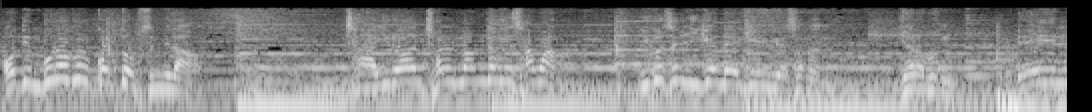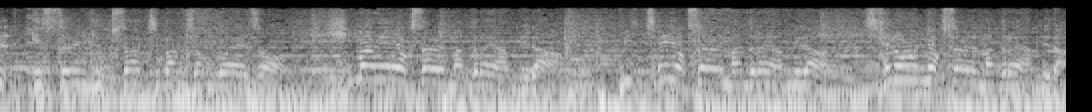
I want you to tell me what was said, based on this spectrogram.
어디 물어볼 곳도 없습니다. 자, 이러한 절망적인 상황, 이것을 이겨내기 위해서는 여러분, 내일 있을 육사 지방선거에서 역사를 만들어야 합니다. 빛의 역사를 만들어야 합니다. 새로운 역사를 만들어야 합니다.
